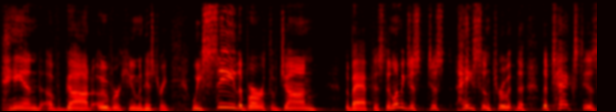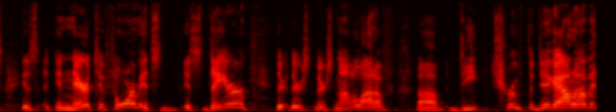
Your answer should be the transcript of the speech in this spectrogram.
hand of God over human history. We see the birth of John the Baptist. And let me just, just hasten through it. The, the text is, is in narrative form, it's, it's there. there there's, there's not a lot of uh, deep truth to dig out of it.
